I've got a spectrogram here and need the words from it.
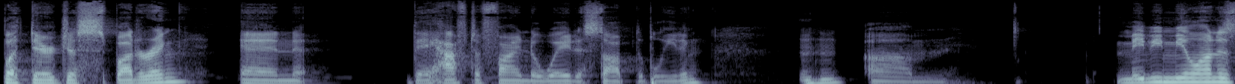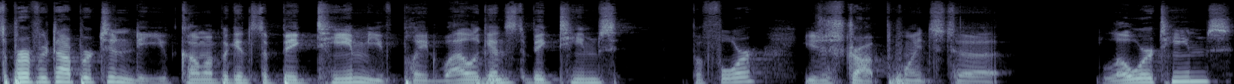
But they're just sputtering and they have to find a way to stop the bleeding. Mhm. Um maybe Milan is the perfect opportunity. You come up against a big team, you've played well Mhm. against the big teams before. You just drop points to lower teams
